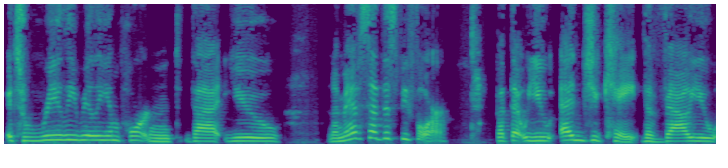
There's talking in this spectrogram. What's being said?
It's really, really important that you, and I may have said this before, but that you educate the value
